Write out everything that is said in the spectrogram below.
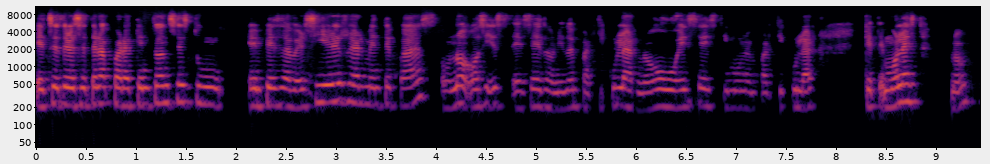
Etcétera, etcétera, para que entonces tú empieza a ver si es realmente paz o no, o si es ese sonido en particular, ¿no? O ese estímulo en particular que te molesta, ¿no?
